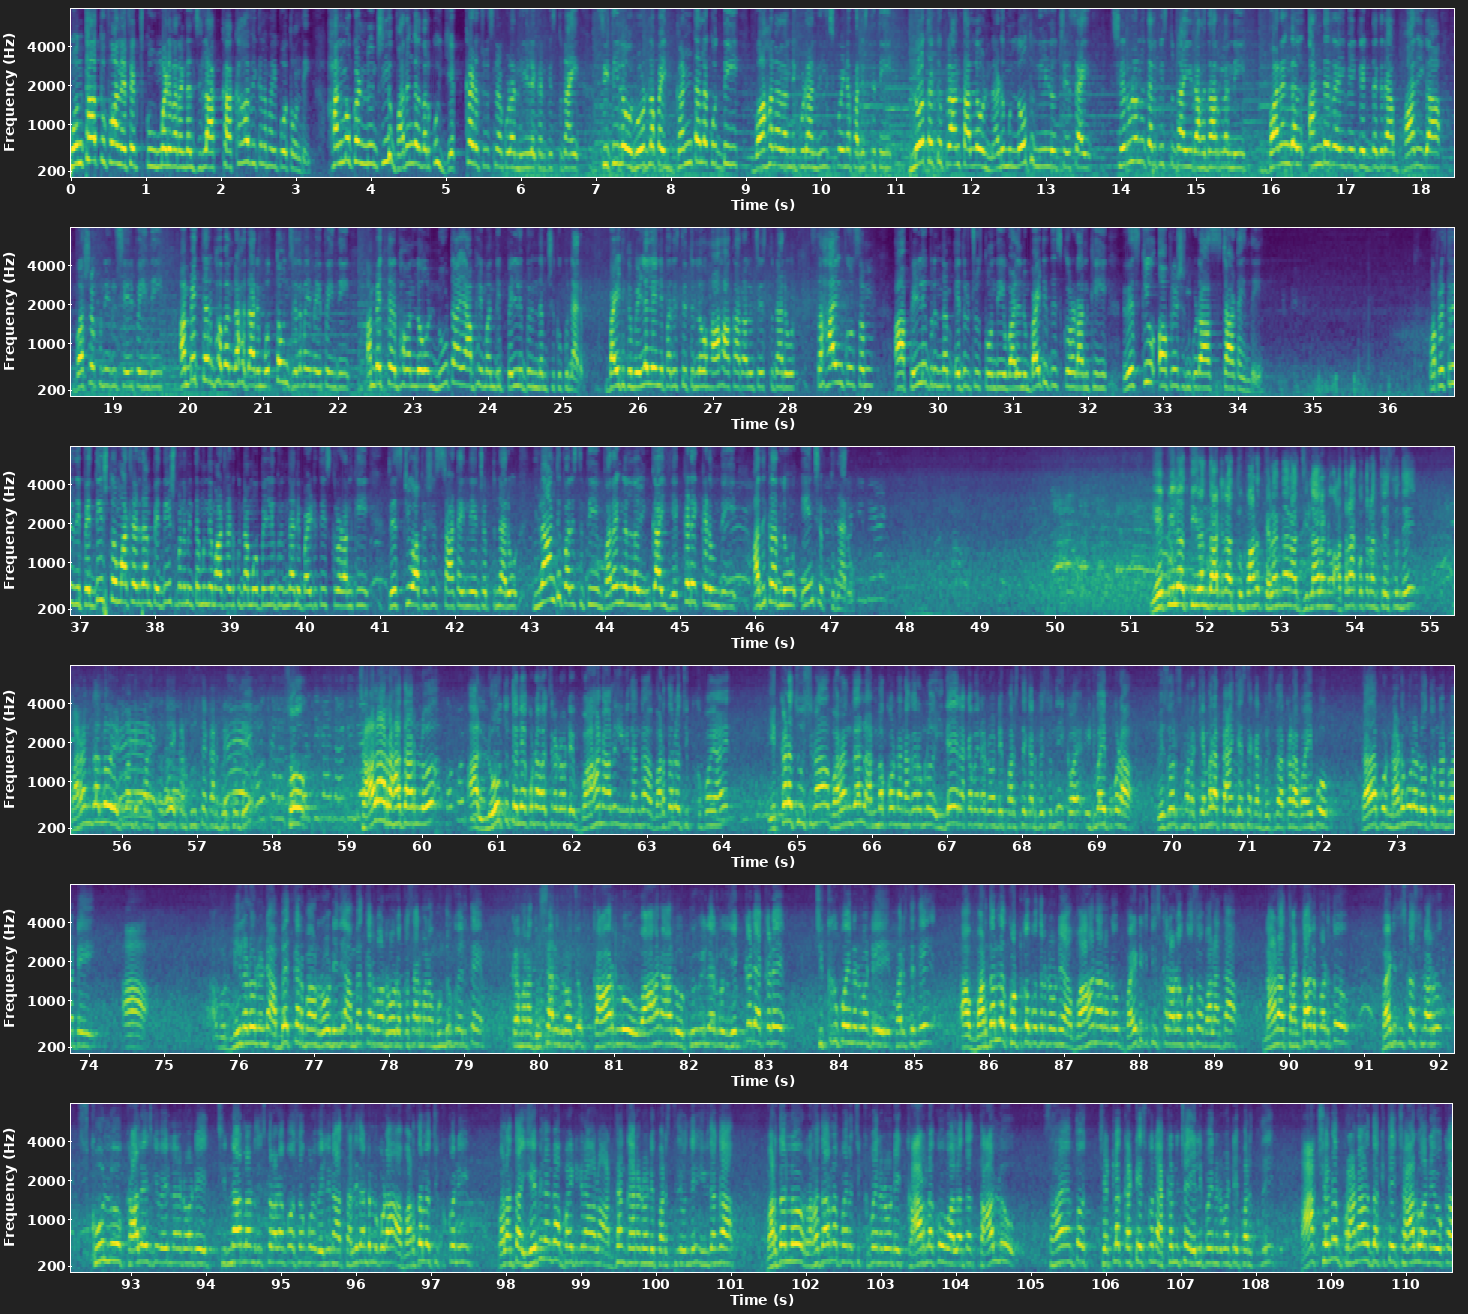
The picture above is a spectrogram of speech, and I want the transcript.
ముంతా తుఫాన్ ఎఫెక్ట్కు ఉమ్మడి వరంగల్ జిల్లా కకావికలమైపోతోంది. హన్మకొండ నుంచి వరంగల్ వరకు ఎక్కడ చూసినా కూడా నీళ్ళే కనిపిస్తున్నాయి. సిటీలో రోడ్లపై గంటల కొద్దీ వాహనాలన్నీ కూడా నిలిచిపోయిన పరిస్థితి. లోతట్టు ప్రాంతాల్లో నడుము లోతు నీళ్ళు వచ్చేశాయి. చెరువులను తలపిస్తున్నాయి రహదారులన్నీ. వరంగల్ అండర్ రైల్వే గేట్ దగ్గర భారీగా వర్షపు నీరు చేరిపోయింది. అంబేద్కర్ భవన్ రహదారి మొత్తం జలమయమైపోయింది. అంబేద్కర్ భవన్లో నూట యాభై మంది పెళ్ళి బృందం చిక్కుకున్నారు. బయటికి వెళ్ళలేని పరిస్థితుల్లో హాహాకారాలు చేస్తున్నారు. సహాయం కోసం ఆ పెళ్ళి బృందం ఎదురు చూస్తోంది వాళ్ళను బయటకు తీసుకురావడానికి రెస్క్యూ ఆపరేషన్ కూడా స్టార్ట్ అయింది. మా ప్రతినిధి పెద్దేష్తో మాట్లాడదాం. పెద్దేష్ మనం ఇంతకుముందే మాట్లాడుకున్నాము పెళ్ళి బృందాన్ని బయట తీసుకురావడానికి రెస్క్యూ ఆపరేషన్ స్టార్ట్ అయింది అని చెప్తున్నారు. ఇలాంటి పరిస్థితి వరంగల్లో ఇంకా ఎక్కడెక్కడ ఉంది? అధికారులు ఏం చెప్తున్నారు? ఏపీలో తీరం దాటిన తుఫాను తెలంగాణ జిల్లాలను అతలాకుతలం చేస్తుంది. వరంగల్లో ఎటువంటి పరిస్థితి ఇక్కడ చూస్తే కనిపిస్తుంది. సో చాలా రహదారుల్లో ఆ లోతు తెలియకుండా వచ్చినటువంటి వాహనాలు ఈ విధంగా వరదలో చిక్కుకుపోయాయి. ఎక్కడ చూసినా వరంగల్ హన్మకొండ నగరంలో ఇదే రకమైనటువంటి పరిస్థితి కనిపిస్తుంది. ఇటువైపు కూడా విజువల్స్ మన కెమెరా ప్యాన్ చేస్తే కనిపిస్తుంది. అక్కడ వైపు దాదాపు నడుముల లోతున్నటువంటి ఆ నీళ్ళలో నుండి అంబేద్కర్ భవన్ రోడ్ ఇది. అంబేద్కర్ భవన్ రోడ్ ఒకసారి మనం ముందుకు వెళ్తే ఇక్కడ మన దృశ్యాలు చూడవచ్చు. కార్లు వాహనాలు టూ వీలర్లు ఎక్కడెక్కడే చిక్కుకుపోయినటువంటి పరిస్థితి. ఆ వరదల్లో కొట్టుకుపోతున్నటువంటి ఆ వాహనాలను బయటికి తీసుకురావడం కోసం వాళ్ళంతా నానా తంటాలు పడుతూ బయట తీసుకొస్తున్నారు. స్కూళ్ళు కాలేజీకి వెళ్ళినటువంటి చిన్నారులను తీసుకురావడం కోసం కూడా వెళ్ళిన తల్లిదండ్రులు కూడా ఆ వరదల్లో చిక్కుకొని వాళ్ళంతా ఏ విధంగా బయటికి రావాలో అర్థం కానటువంటి పరిస్థితి ఉంది. ఈ విధంగా వరదల్లో రహదారులపైన చిక్కుపోయినటువంటి కార్లకు వాళ్ళంతా తాళ్ళు సహాయంతో చెట్లకు కట్టేసుకొని అక్కడి నుంచే వెళ్ళిపోయినటువంటి పరిస్థితి. ఆ క్షణం ప్రాణాలు దక్కితే చాలు అనే ఒక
